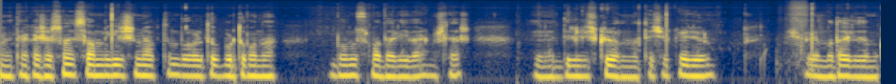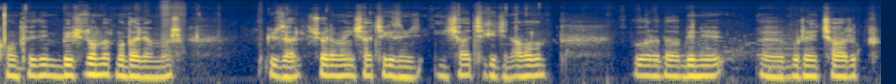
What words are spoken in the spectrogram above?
Evet arkadaşlar son hesabıma girişim yaptım. Bu arada burada bana bonus madalyayı vermişler. E, Diriliş Kralı'na teşekkür ediyorum. Şöyle madalyalarımı kontrol edeyim. 514 madalyam var. Güzel. Şöyle ben inşaat çekicini, inşaat çekicini alalım. Bu arada beni e, buraya çağırıp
